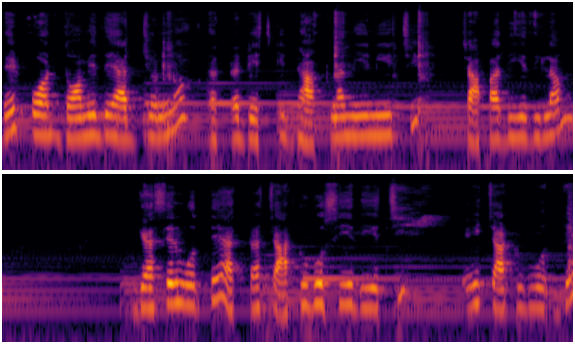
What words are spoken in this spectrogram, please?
এরপর দমে দেওয়ার জন্য একটা ডেচকির ঢাকনা নিয়ে নিয়েছি, চাপা দিয়ে দিলাম। গ্যাসের মধ্যে একটা চাটু বসিয়ে দিয়েছি। এই চাটুর মধ্যে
